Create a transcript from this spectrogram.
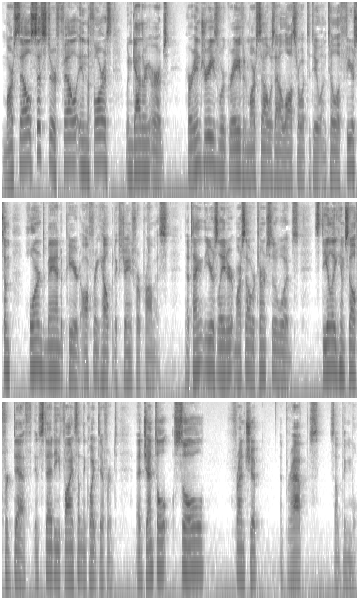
Marcel's sister fell in the forest when gathering herbs. Her injuries were grave, and Marcel was at a loss for what to do until a fearsome, horned man appeared, offering help in exchange for a promise. Now, ten years later, Marcel returns to the woods, steeling himself for death. Instead, he finds something quite different a gentle soul, friendship, and perhaps something more.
